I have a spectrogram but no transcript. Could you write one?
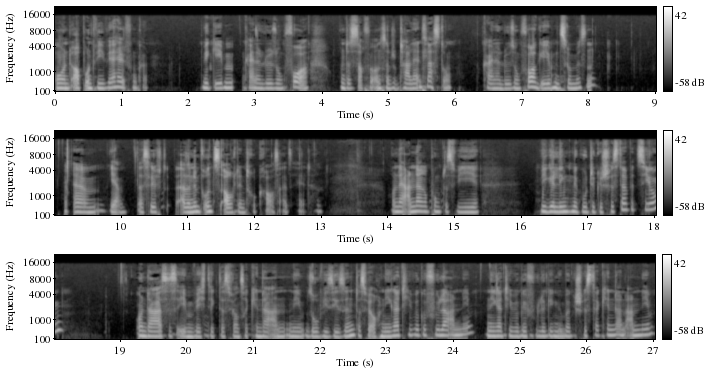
und ob und wie wir helfen können. Wir geben keine Lösung vor. Und das ist auch für uns eine totale Entlastung, keine Lösung vorgeben zu müssen. Ähm, ja, das hilft, also nimmt uns auch den Druck raus als Eltern. Und der andere Punkt ist, wie, wie gelingt eine gute Geschwisterbeziehung? Und da ist es eben wichtig, dass wir unsere Kinder annehmen, so wie sie sind, dass wir auch negative Gefühle annehmen, negative Gefühle gegenüber Geschwisterkindern annehmen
